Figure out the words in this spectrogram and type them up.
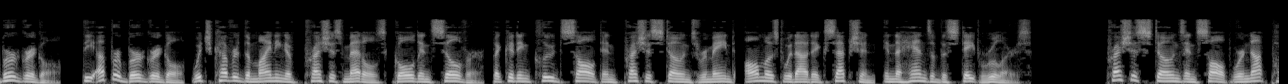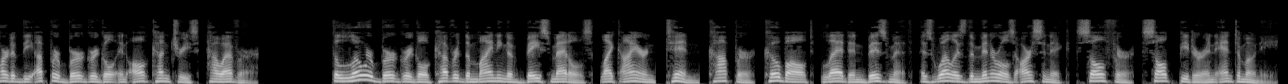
Bergregal. The Upper Bergregal, which covered the mining of precious metals gold and silver, but could include salt and precious stones remained, almost without exception, in the hands of the state rulers. Precious stones and salt were not part of the Upper Bergregal in all countries, however. The lower Bergregal covered the mining of base metals, like iron, tin, copper, cobalt, lead and bismuth, as well as the minerals arsenic, sulfur, saltpeter and antimony.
